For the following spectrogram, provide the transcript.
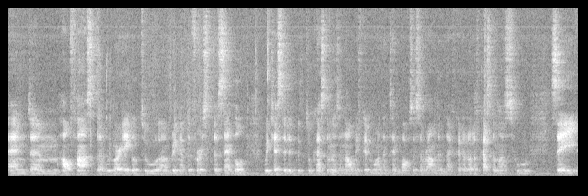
and um, how fast uh, we were able to uh, bring up the first uh, sample. We tested it with two customers and now we've got more than 10 boxes around and I've got a lot of customers who say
